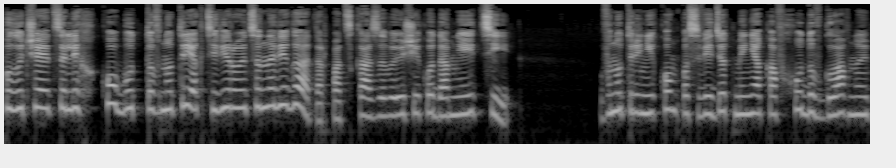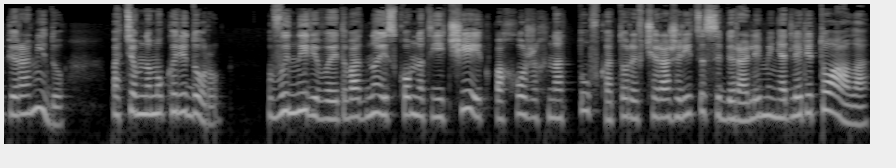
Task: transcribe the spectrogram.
Получается легко, будто внутри активируется навигатор, подсказывающий, куда мне идти. Внутренний компас ведет меня ко входу в главную пирамиду, по темному коридору выныривает в одной из комнат ячеек, похожих на ту, в которой вчера жрицы собирали меня для ритуала.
